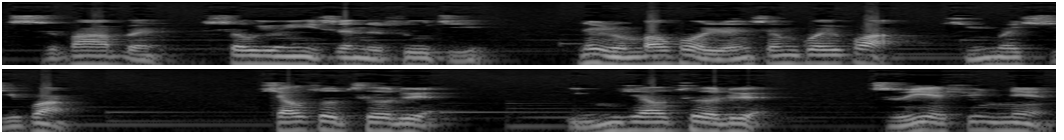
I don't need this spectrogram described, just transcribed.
十八本受用一生的书籍，内容包括人生规划、行为习惯、销售策略、营销策略、职业训练、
